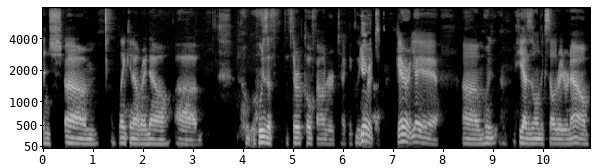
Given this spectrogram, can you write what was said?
and um, blanking out right now. Uh, who, who's the, th- the third co-founder? Technically, Garrett. Uh, Garrett, yeah, yeah, yeah um, who he has his own accelerator now.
